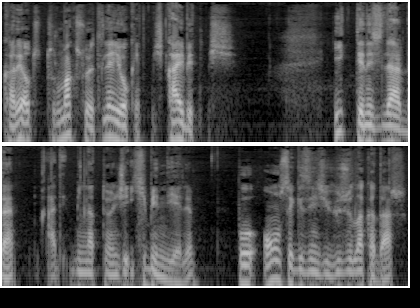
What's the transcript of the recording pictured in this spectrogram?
karaya oturtturmak suretiyle yok etmiş, kaybetmiş. İlk denizcilerden, hadi milattan önce 2000 diyelim, bu 18. yüzyıla kadar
